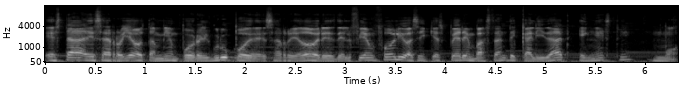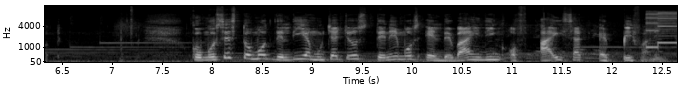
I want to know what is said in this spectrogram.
está desarrollado también por el grupo de desarrolladores del Fienfolio, así que esperen bastante calidad en este mod. Como sexto mod del día muchachos tenemos el The Binding of Isaac Epiphany.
